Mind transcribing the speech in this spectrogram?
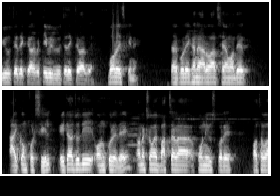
ভিউতে দেখতে পারবে টিভির ভিউতে দেখতে পারবে, বড় স্ক্রিনে তারপরে এখানে আরও আছে আমাদের আই কমফোর্ট শিল্ড এটা যদি অন করে দেয়, অনেক সময় বাচ্চারা ফোন ইউজ করে, অথবা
